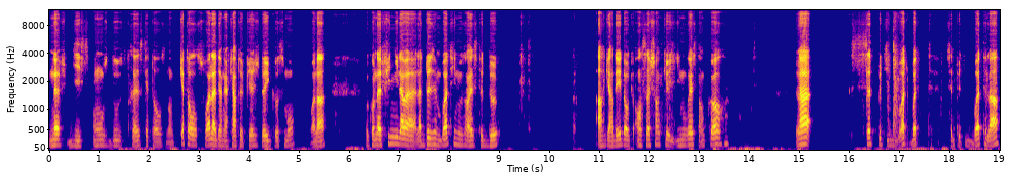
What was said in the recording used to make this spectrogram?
9, 10, 11, 12, 13, 14. Donc 14 fois la dernière carte piège Deuil Cosmo. Voilà. Donc on a fini la, deuxième boîte, il nous en reste deux à regarder. Donc en sachant qu'il nous reste encore là cette petite boîte, boîte cette petite boîte là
